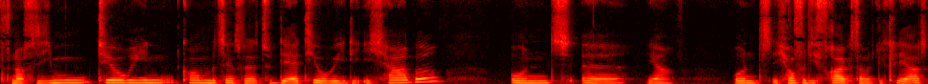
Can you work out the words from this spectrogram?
FNAF 7 Theorien kommen, beziehungsweise zu der Theorie, die ich habe. Und äh, ja, und ich hoffe, die Frage ist damit geklärt.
